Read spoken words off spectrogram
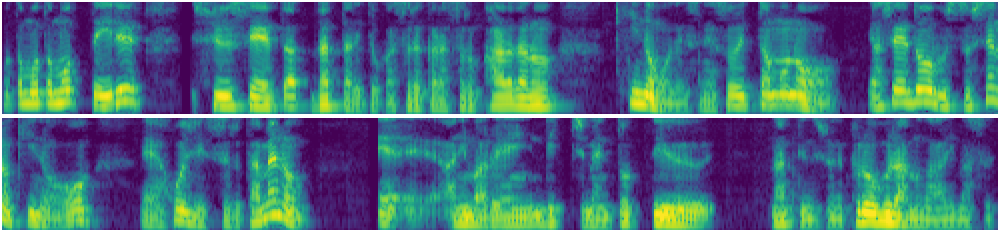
もともと持っている習性だったりとか、それからその体の機能ですね、そういったものを、野生動物としての機能を、え保持するための、えアニマルエンリッチメントっていう、なんて言うんでしょうね、プログラムがあります。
